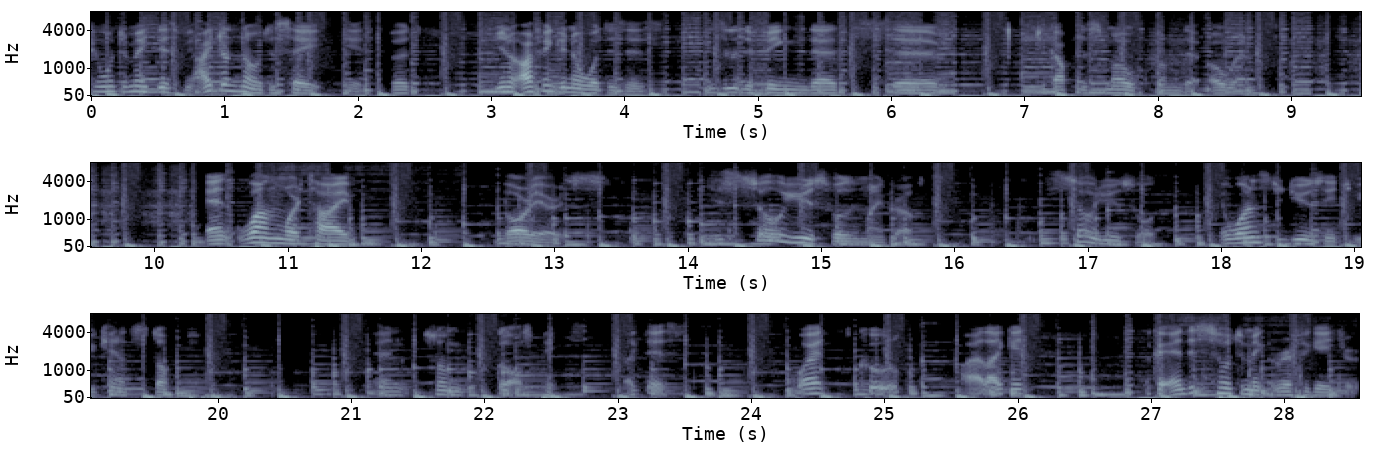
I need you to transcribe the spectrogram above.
if you want to make this, I don't know how to say it, but you know, I think you know what this is. This little thing that uh, take up the smoke from the oven. And one more time, barriers. It is so useful in Minecraft. It's so useful. And once you use it, you cannot stop. And some glass pits, like this. Quite cool. I like it. Okay, and this is how to make a refrigerator.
